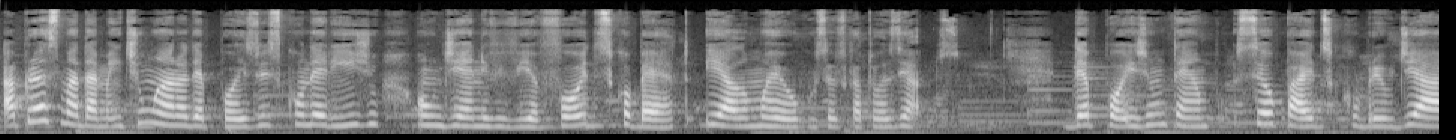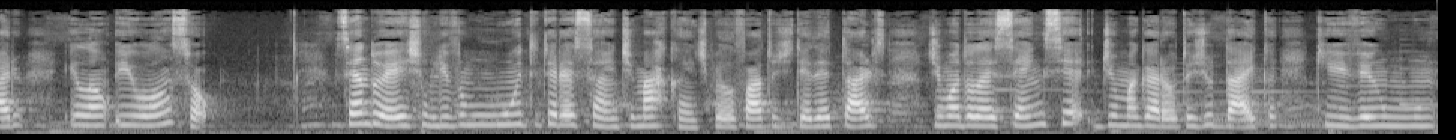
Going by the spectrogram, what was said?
Aproximadamente um ano depois, o esconderijo onde Anne vivia foi descoberto e ela morreu com seus 14 anos. Depois de um tempo, seu pai descobriu o diário e o lançou, sendo este um livro muito interessante e marcante pelo fato de ter detalhes de uma adolescência de uma garota judaica que viveu um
